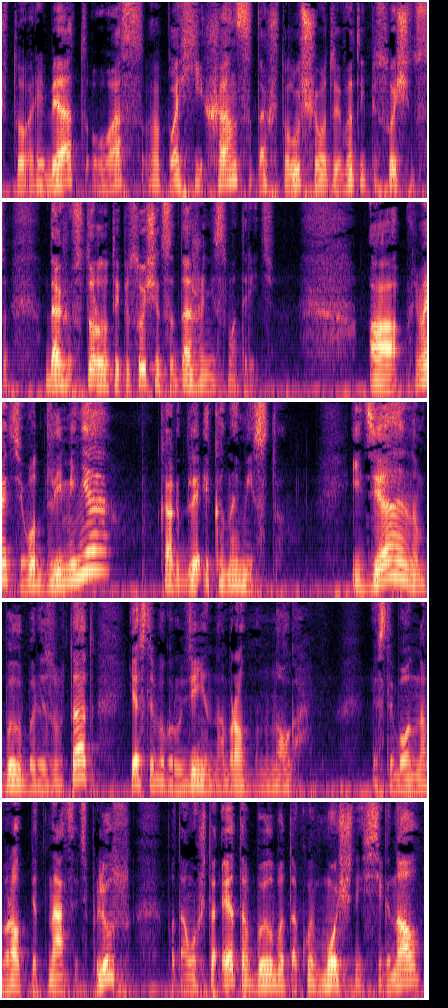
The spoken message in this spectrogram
что, ребят, у вас э, плохие шансы, так что лучше вот в этой песочнице, даже в сторону этой песочницы даже не смотреть. А, понимаете, вот для меня, как для экономиста, идеальным был бы результат, если бы Грудинин набрал много. Если бы он набрал 15 плюс, потому что это был бы такой мощный сигнал,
